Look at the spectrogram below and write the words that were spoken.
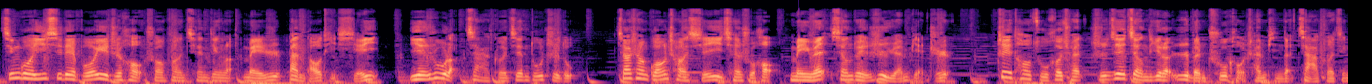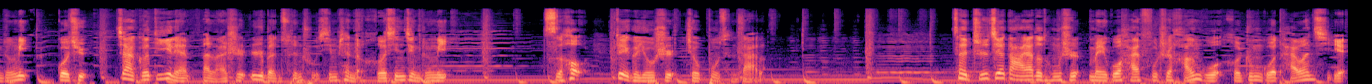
经过一系列博弈之后，双方签订了美日半导体协议，引入了价格监督制度。加上广场协议签署后，美元相对日元贬值。这套组合拳直接降低了日本出口产品的价格竞争力。过去，价格低廉本来是日本存储芯片的核心竞争力，此后这个优势就不存在了。在直接打压的同时，美国还扶持韩国和中国台湾企业。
